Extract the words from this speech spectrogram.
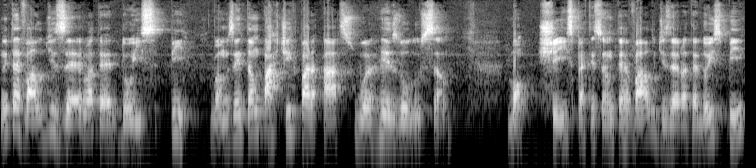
no intervalo de 0 até 2π. Vamos então partir para a sua resolução. Bom, x pertence ao intervalo de 0 até 2π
